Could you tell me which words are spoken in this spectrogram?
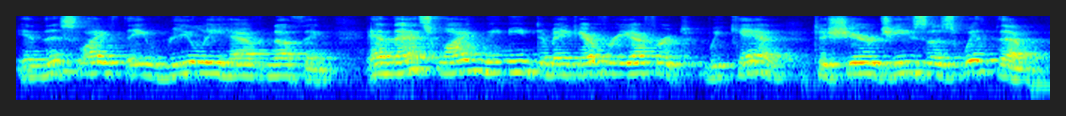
in this life, they really have nothing. And that's why we need to make every effort we can to share Jesus with them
